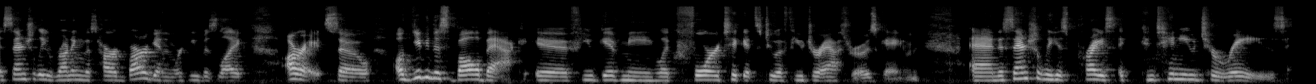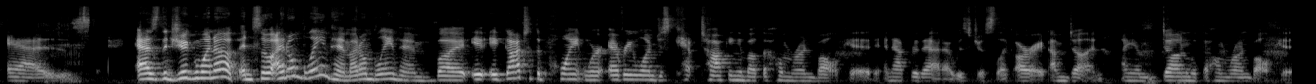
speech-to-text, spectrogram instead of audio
essentially running this hard bargain where he was like, "All right, so I'll give you this ball back if you give me like four tickets to a future Astros game," and essentially his price it continued to raise as as the jig went up. And so I don't blame him. I don't blame him. But it, it, got to the point where everyone just kept talking about the home run ball kid. And after that, I was just like, all right, I'm done. I am done with the home run ball kid.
